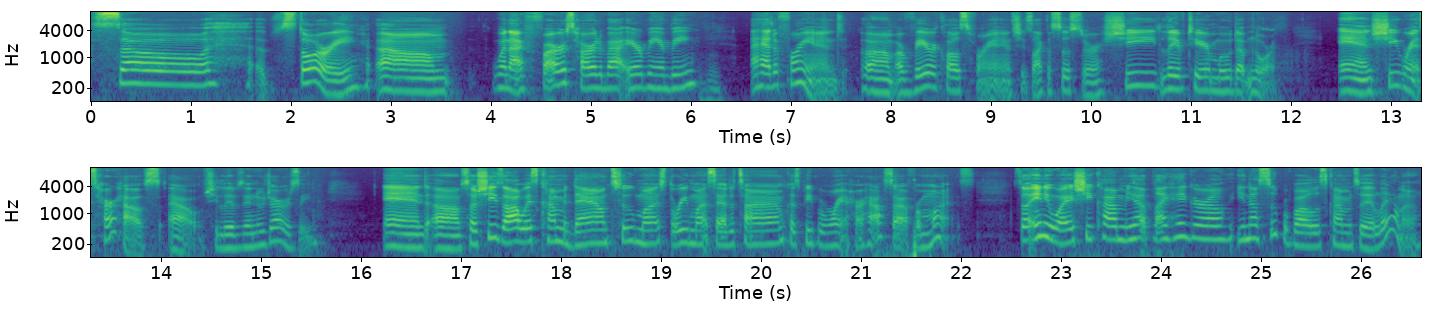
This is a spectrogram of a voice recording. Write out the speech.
so story. Um, when I first heard about Airbnb, I had a friend, um, a very close friend. She's like a sister. She lived here, moved up north, and she rents her house out. She lives in New Jersey. And um, so she's always coming down two months, three months at a time because people rent her house out for months. So anyway, she called me up like, "Hey, girl, you know Super Bowl is coming to Atlanta,"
